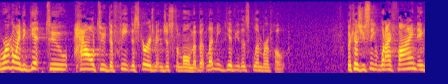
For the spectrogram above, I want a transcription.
we're going to get to how to defeat discouragement in just a moment, but let me give you this glimmer of hope. Because you see, what I find in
